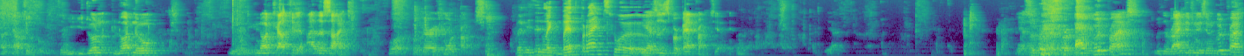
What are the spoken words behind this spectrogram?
uncalculable. So you, you don't do not know, you know, you cannot calculate either side for, for very small primes. But is it like bad primes for? Yeah, so this is for bad primes, yeah. Yeah. Yeah, so for, for, good primes, with the right definition of good prime,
